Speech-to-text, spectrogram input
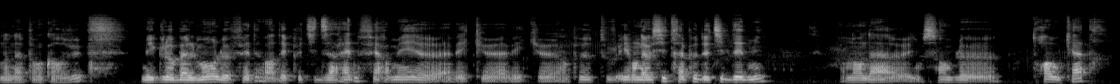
on n'en a pas encore vu. Mais globalement, le fait d'avoir des petites arènes fermées euh, avec, euh, avec euh, un peu. Et on a aussi très peu de types d'ennemis. On en a, il me semble, trois ou quatre,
